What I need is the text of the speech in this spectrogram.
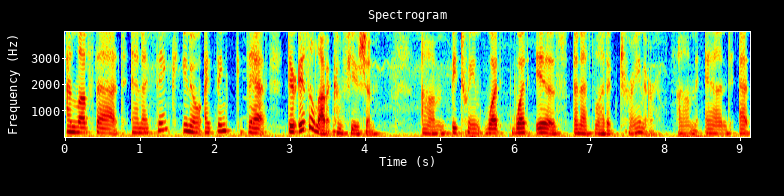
I love that, and I think you know I think that there is a lot of confusion um, between what what is an athletic trainer. Um, and at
